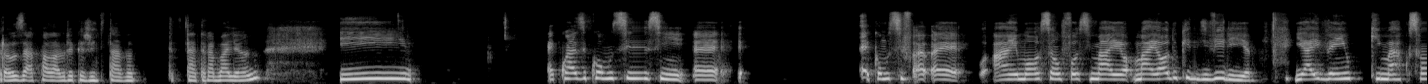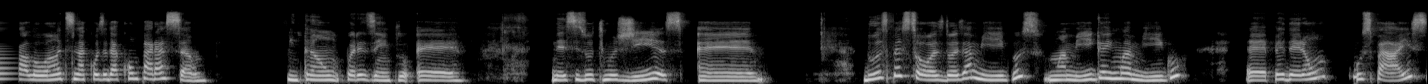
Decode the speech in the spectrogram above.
para usar a palavra que a gente estava tá trabalhando, e é quase como se assim, é, é como se é, a emoção fosse maior, maior do que deveria. E aí vem o que Marcos falou antes na coisa da comparação. Então, por exemplo, é, nesses últimos dias, é, duas pessoas, dois amigos, uma amiga e um amigo, é, perderam os pais,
